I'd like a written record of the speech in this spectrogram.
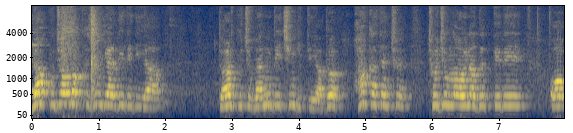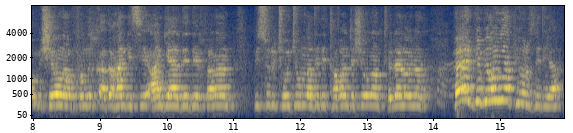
Ya kucağıma kızım geldi dedi ya. Dört buçuk benim de içim gitti ya. Dur. Hakikaten ço- çocuğumla oynadık dedi. O şey olan fındık adı hangisi hangi eldedir falan. Bir sürü çocuğumla dedi tabanca şey olan tren oynadı. Her gün bir oyun yapıyoruz dedi ya.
